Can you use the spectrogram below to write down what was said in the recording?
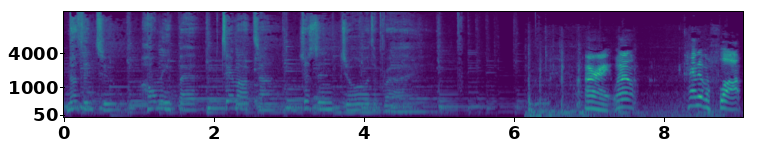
Nothing to hold me back. take my time, just enjoy the ride. All right, well, kind of a flop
